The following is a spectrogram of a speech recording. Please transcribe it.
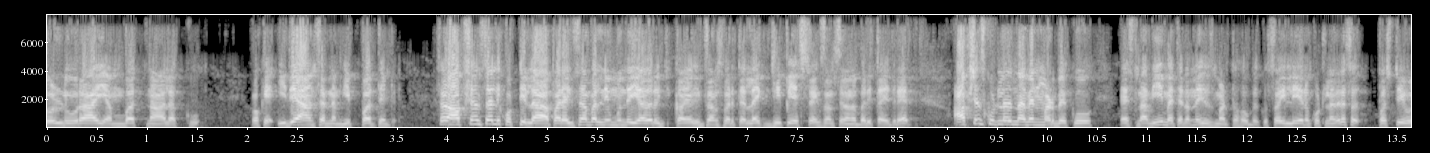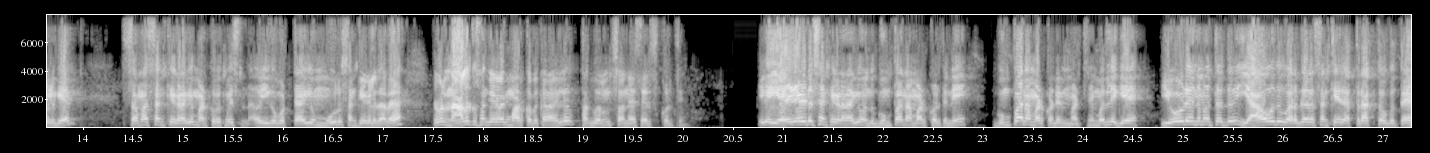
ಏಳ್ನೂರ ಎಂಬತ್ನಾಲ್ಕು. ಓಕೆ ಇದೇ ಆನ್ಸರ್ ನಮ್ಗೆ ಇಪ್ಪತ್ತೆಂಟು. ಸರ್ ಆಪ್ಷನ್ಸ್ ಅಲ್ಲಿ ಕೊಟ್ಟಿಲ್ಲ. ಫಾರ್ ಎಕ್ಸಾಂಪಲ್ ನಿಮ್ಮ ಮುಂದೆ ಯಾವ್ದಾದ್ರು ಎಕ್ಸಾಮ್ಸ್ ಬರುತ್ತೆ like G P S exams ಏನಾದ್ರು ಬರಿತಾ ಇದ್ರೆ ಆಪ್ಷನ್ಸ್ ಕೊಟ್ಟಿಲ್ಲ ನಾವೇನ್ ಮಾಡಬೇಕು? ಎಸ್ ನಾವು ಈ ಮೆಥಡ್ ಅನ್ನು ಯೂಸ್ ಮಾಡ್ತಾ ಹೋಗಬೇಕು. ಸೊ ಇಲ್ಲಿ ಏನು ಕೊಟ್ಲ ಅಂದ್ರೆ ಫಸ್ಟ್ ಇವುಗಳಿಗೆ ಸಮ ಸಂಖ್ಯೆಗಳಾಗಿ ಮಾಡ್ಕೋಬೇಕು. ಮೀನ್ಸ್ ಈಗ ಒಟ್ಟಾಗಿ ಮೂರು ಸಂಖ್ಯೆಗಳಿದಾವೆ. ಇವಾಗ ನಾಲ್ಕು ಸಂಖ್ಯೆಗಳಾಗಿ ಮಾಡ್ಕೋಬೇಕಂದ್ರೆ ಇಲ್ಲಿ ಪಕ್ಕದಲ್ಲಿ ಸೊನ್ನೆ ಸೇರಿಸ್ಕೊಳ್ತೀನಿ. ಈಗ ಎರಡೆರಡು ಸಂಖ್ಯೆಗಳನ್ನಾಗಿ ಒಂದು ಗುಂಪನ್ನ ಮಾಡ್ಕೊಳ್ತೀನಿ. ಗುಂಪನ್ನ ಮಾಡ್ಕೊಂಡು ಏನ್ ಮಾಡ್ತೀನಿ? ಮೊದಲಿಗೆ ಏಳು ಎನ್ನುವಂಥದ್ದು ಯಾವ್ದು ವರ್ಗದ ಸಂಖ್ಯೆ ಹತ್ರ ಆಗ್ತಾ ಹೋಗುತ್ತೆ?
